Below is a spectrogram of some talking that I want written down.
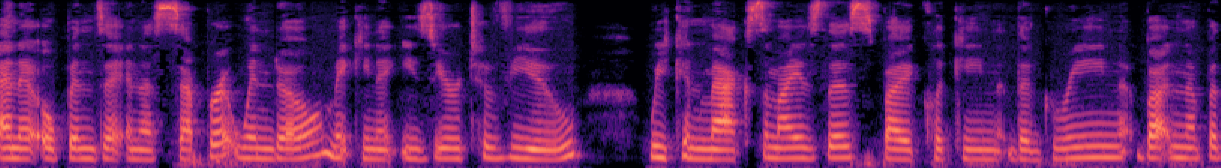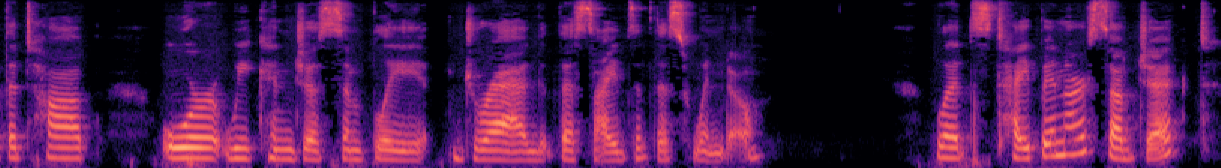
and it opens it in a separate window, making it easier to view. We can maximize this by clicking the green button up at the top, or we can just simply drag the sides of this window. Let's type in our subject.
